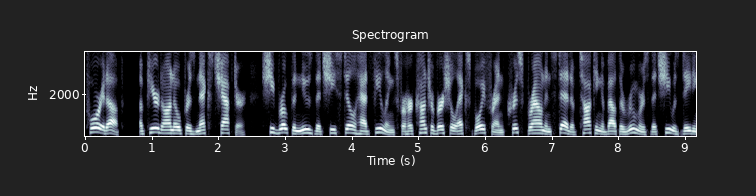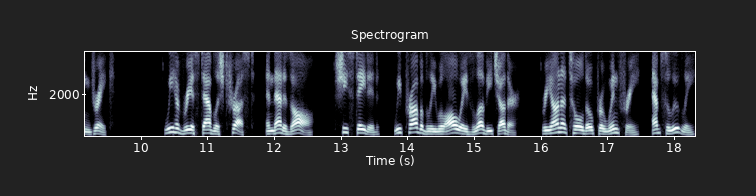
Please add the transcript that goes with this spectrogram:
Pour It Up appeared on Oprah's Next Chapter, she broke the news that she still had feelings for her controversial ex boyfriend Chris Brown instead of talking about the rumors that she was dating Drake. We have re-established trust, and that is all. She stated, we probably will always love each other. Rihanna told Oprah Winfrey, absolutely,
